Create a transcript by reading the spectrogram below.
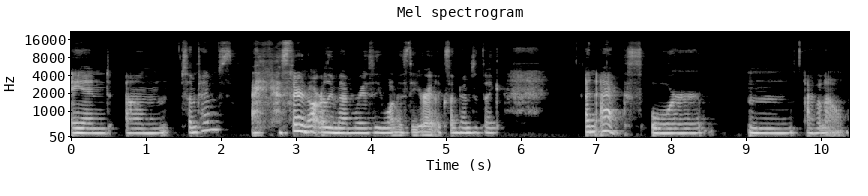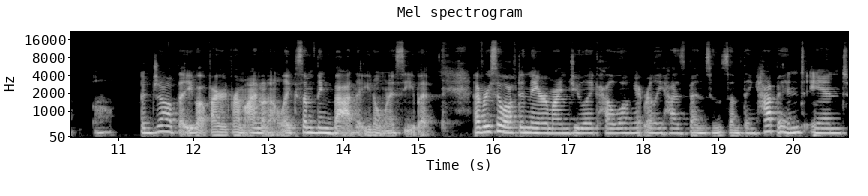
And um, sometimes I guess they're not really memories you want to see, right? Like sometimes it's like an ex or mm, I don't know, a job that you got fired from. I don't know, like something bad that you don't want to see. But every so often they remind you like how long it really has been since something happened. And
